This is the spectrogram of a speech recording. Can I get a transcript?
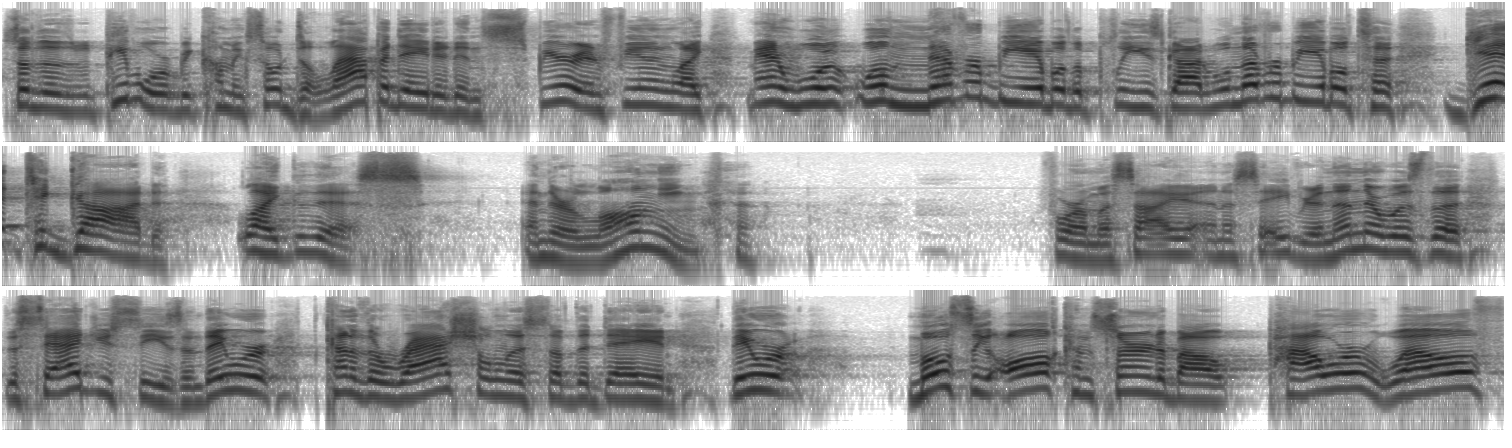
so that the people were becoming so dilapidated in spirit and feeling like, man, we'll, we'll never be able to please God. We'll never be able to get to God like this. And they're longing for a Messiah and a Savior. And then there was the, the Sadducees, and they were kind of the rationalists of the day, and they were mostly all concerned about power, wealth,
